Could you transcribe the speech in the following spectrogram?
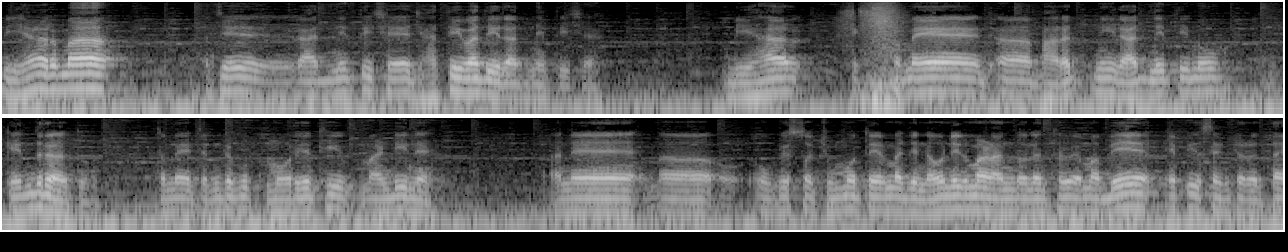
બિહારમાં જે રાજનીતિ છે, જાતિવાદી રાજનીતિ છે બિહાર એક સમયે ભારતની રાજનીતિનું કેન્દ્ર હતું. તમે ચંદ્રગુપ્ત મૌર્યથી માંડીને અને ઓગણીસો ચુમ્મોતેરમાં જે નવનિર્માણ આંદોલન થયું, એમાં બે એપી સેન્ટર હતા,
